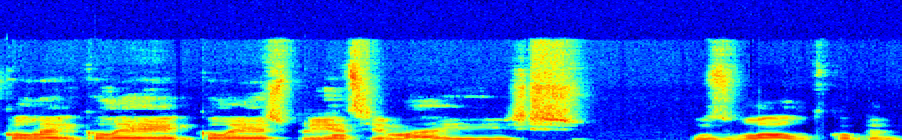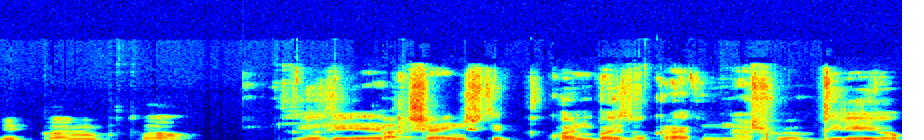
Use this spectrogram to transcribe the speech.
Qual é, qual, é, qual é a experiência mais usual de compra de Bitcoin em Portugal? Eu diria Vai. exchange tipo Coinbase ou Kraken, acho eu. Diria eu.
